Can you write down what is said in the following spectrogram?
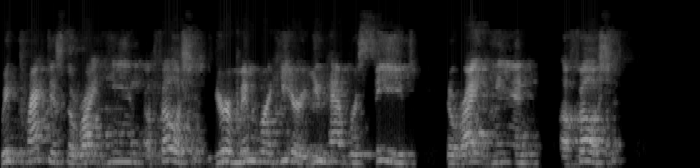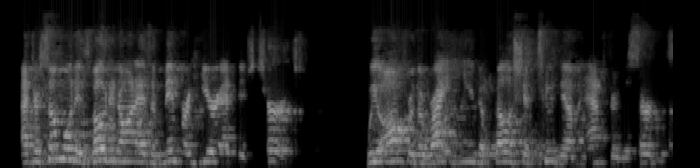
We practice the right hand of fellowship. You're a member here, you have received the right hand of fellowship. After someone is voted on as a member here at this church, we offer the right hand of fellowship to them after the service.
